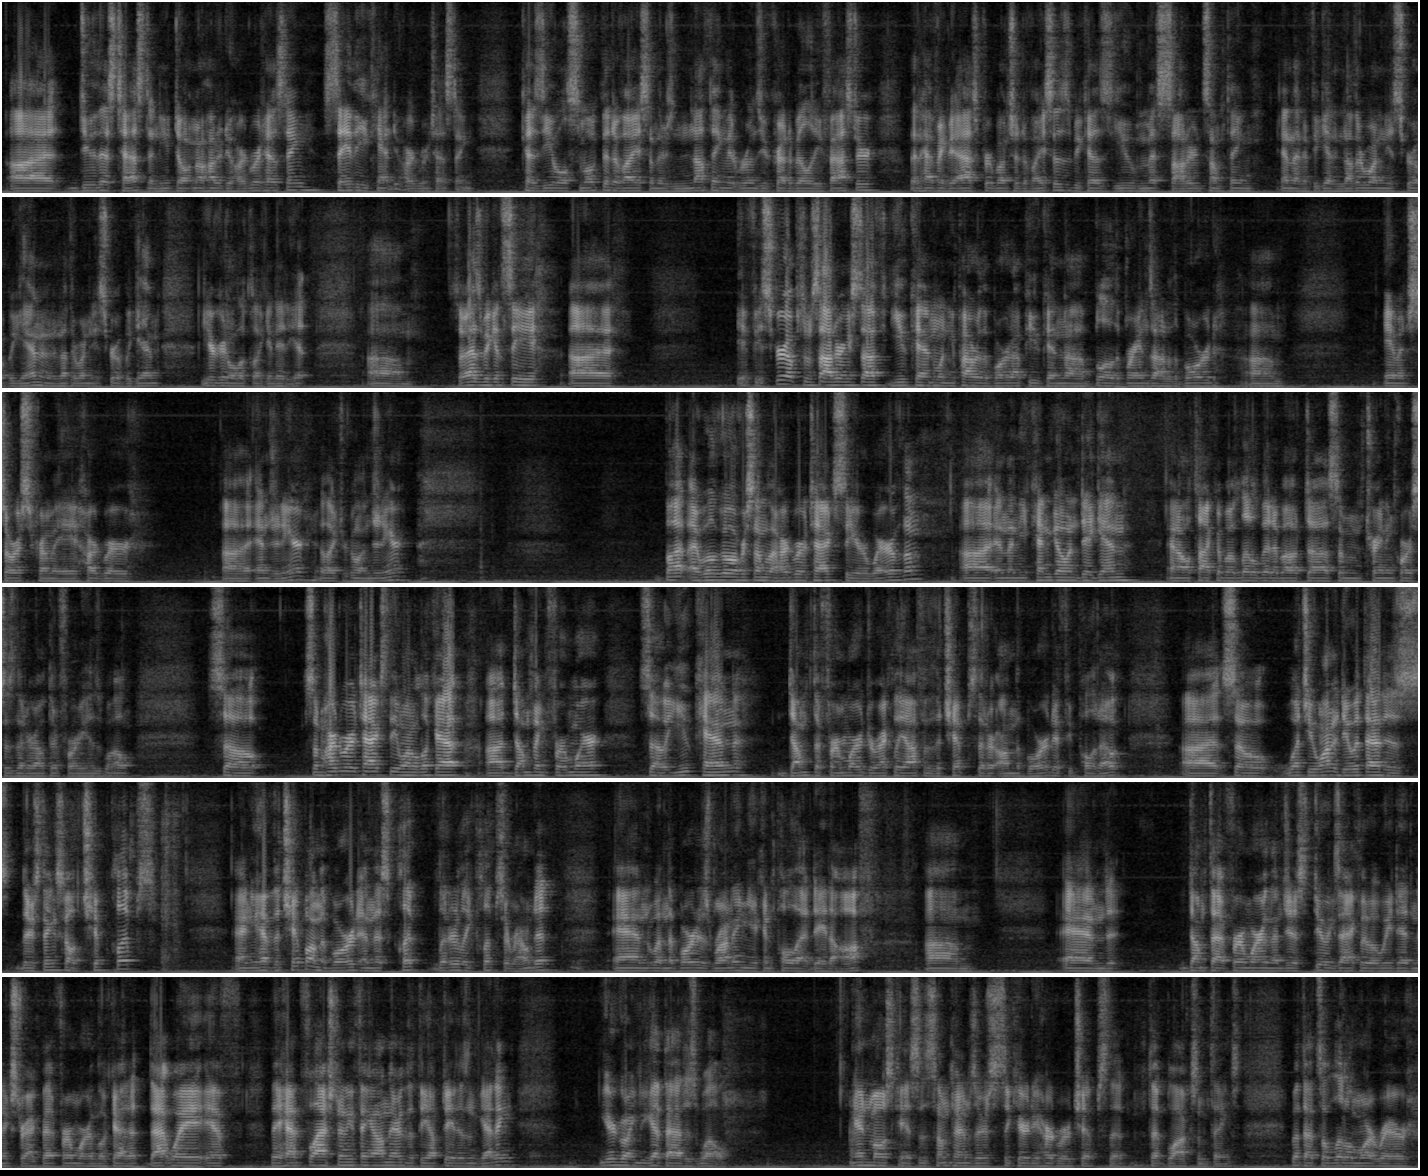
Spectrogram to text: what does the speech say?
uh, do this test and you don't know how to do hardware testing, say that you can't do hardware testing because you will smoke the device and there's nothing that ruins your credibility faster than having to ask for a bunch of devices because you mis-soldered something and then if you get another one and you screw up again and another one and you screw up again you're going to look like an idiot. Um, so as we can see uh, if you screw up some soldering stuff you can when you power the board up you can uh, blow the brains out of the board. Um, image source from a hardware uh, engineer electrical engineer. But I will go over some of the hardware attacks so you're aware of them. Uh, and then you can go and dig in, and I'll talk about a little bit about uh, some training courses that are out there for you as well. So, some hardware attacks that you want to look at uh, dumping firmware. So, you can dump the firmware directly off of the chips that are on the board if you pull it out. Uh, so, what you want to do with that is there's things called chip clips, and you have the chip on the board, and this clip literally clips around it and when the board is running you can pull that data off um, and dump that firmware and then just do exactly what we did and extract that firmware and look at it. That way if they had flashed anything on there that the update isn't getting you're going to get that as well. In most cases sometimes there's security hardware chips that that block some things but that's a little more rare.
